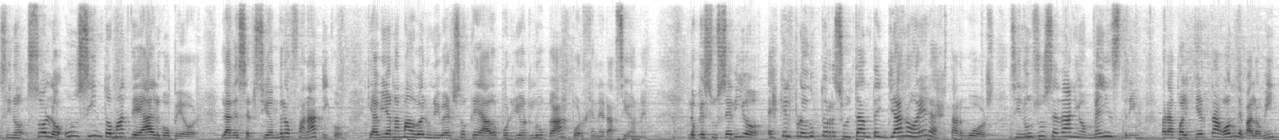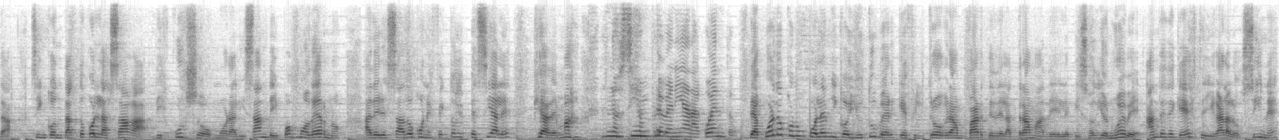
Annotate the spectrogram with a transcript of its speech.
sino solo un síntoma de algo peor, la deserción de los fanáticos, que habían amado el universo creado por George Lucas por generaciones. Lo que sucedió es que el producto resultante ya no era Star Wars, sino un sucedáneo mainstream para cualquier de palomita, sin contacto con la saga, discurso moralizante y postmoderno, aderezado con efectos especiales que además no siempre venían a cuento. De acuerdo con un polémico youtuber que filtró gran parte de la trama del episodio 9 antes de que este llegara a los cines,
